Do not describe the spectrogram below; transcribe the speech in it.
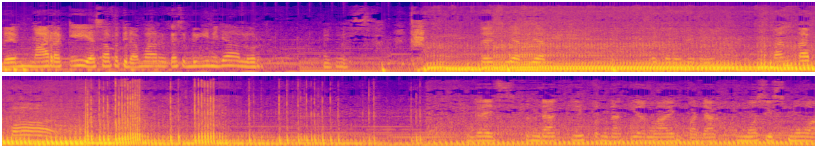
Dem marah iya, siapa tidak marah kasih begini jalur. Bagus. Guys, lihat lihat. Guys, pendaki pendaki yang lain pada emosi semua.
